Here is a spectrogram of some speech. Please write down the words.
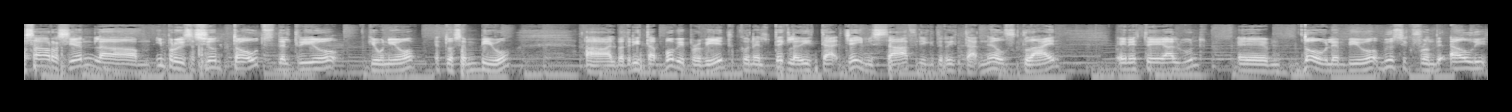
Pasaba recién la um, improvisación Toads del trío que unió, esto es en vivo, al baterista Bobby Provid con el tecladista Jamie Staff y el guitarrista Nels Klein en este álbum eh, doble en vivo, Music from the Early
